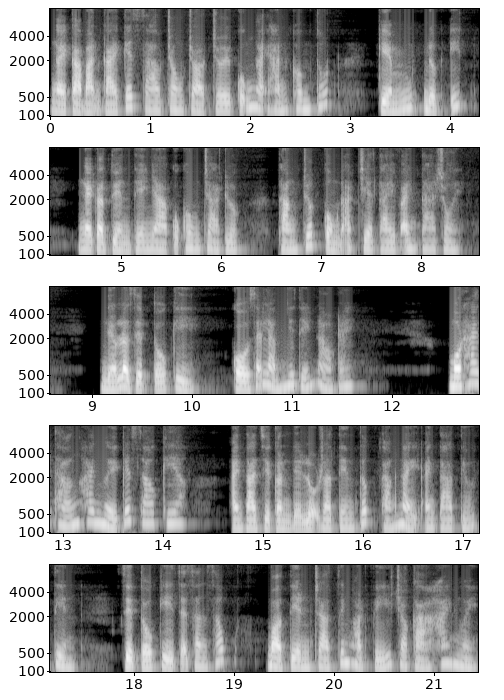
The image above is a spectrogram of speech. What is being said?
Ngay cả bạn gái kết giao trong trò chơi cũng ngại hắn không tốt, kiếm được ít, ngay cả tiền thuê nhà cũng không trả được, tháng trước cũng đã chia tay với anh ta rồi. Nếu là Diệp Tố Kỳ, cô sẽ làm như thế nào đây? Một hai tháng hai người kết giao kia, anh ta chỉ cần để lộ ra tin tức tháng này anh ta thiếu tiền, Diệp Tố Kỳ sẽ săn sóc, bỏ tiền trả sinh hoạt phí cho cả hai người.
